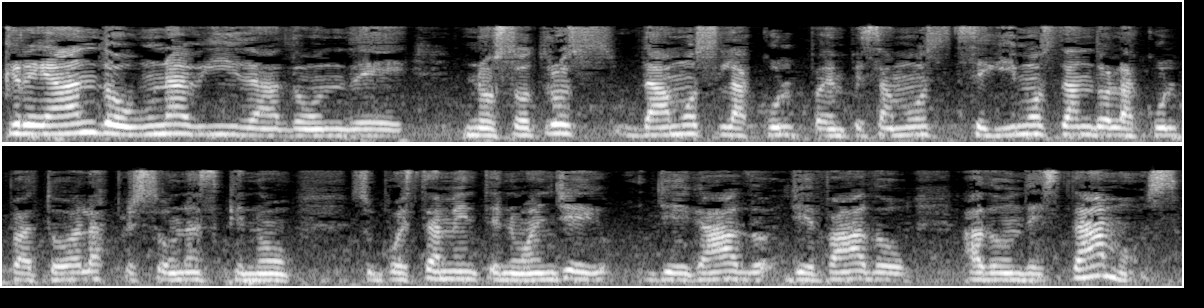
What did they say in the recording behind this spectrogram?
creando una vida donde nosotros damos la culpa, empezamos, seguimos dando la culpa a todas las personas que no, supuestamente no han llegado, llevado a donde estamos.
